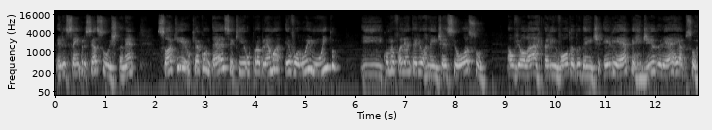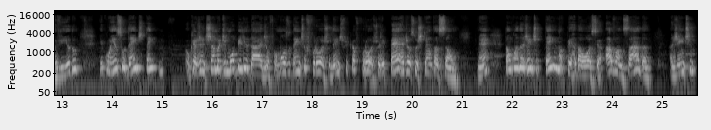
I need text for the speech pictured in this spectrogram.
ele sempre se assusta. Né? Só que o que acontece é que o problema evolui muito e, como eu falei anteriormente, esse osso alveolar que está ali em volta do dente, ele é perdido, ele é reabsorvido e com isso o dente tem o que a gente chama de mobilidade, o famoso dente frouxo. O dente fica frouxo, ele perde a sustentação. Né? Então, quando a gente tem uma perda óssea avançada, a gente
